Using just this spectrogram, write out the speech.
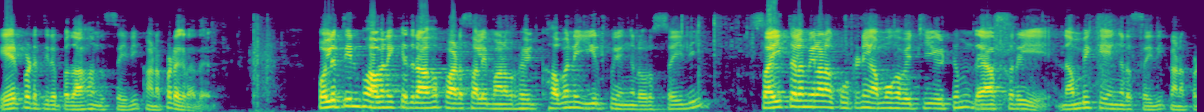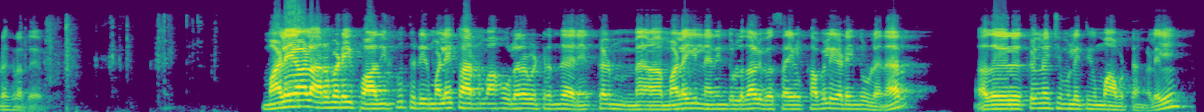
ஏற்படுத்தியிருப்பதாக அந்த செய்தி காணப்படுகிறது. பொலித்தீன் பாவனைக்கு எதிராக பாடசாலை மாணவர்களின் கவன ஈர்ப்பு என்கிற ஒரு செய்தி. சை தலைமையிலான கூட்டணி அமோக வெற்றியீட்டும் தயாசரி நம்பிக்கை என்கிற செய்தி காணப்படுகிறது. மழையால் அறுவடை பாதிப்பு திடீர் மழை காரணமாக உலரவிட்டிருந்த நெற்கள் ம- மழையில் நனைந்துள்ளதால் விவசாயிகள் கவலை அடைந்துள்ளனர். அது கிளிநொச்சி முல்லைத்தீவு மாவட்டங்களில்.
